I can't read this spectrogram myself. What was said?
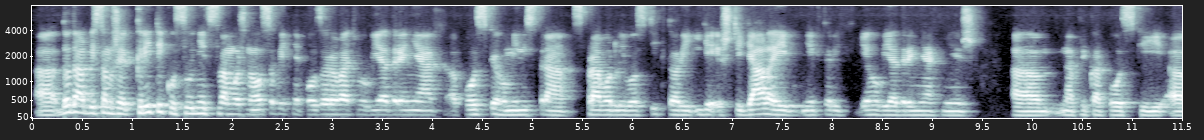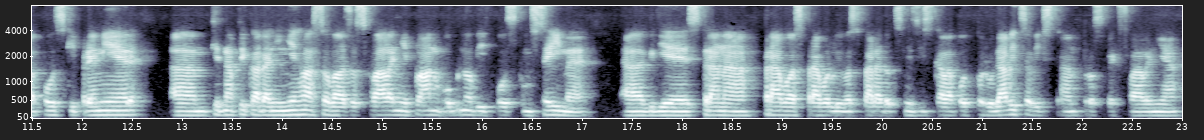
Dodal by som, že kritiku súdnictva možno osobitne pozorovať vo vyjadreniach polského ministra spravodlivosti, ktorý ide ešte ďalej v niektorých jeho vyjadreniach než napríklad polský, polský premiér, keď napríklad ani nehlasoval za schválenie plánu obnovy v polskom sejme, kde strana Právo a spravodlivosť paradoxne získala podporu davicových stran v prospech schválenia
